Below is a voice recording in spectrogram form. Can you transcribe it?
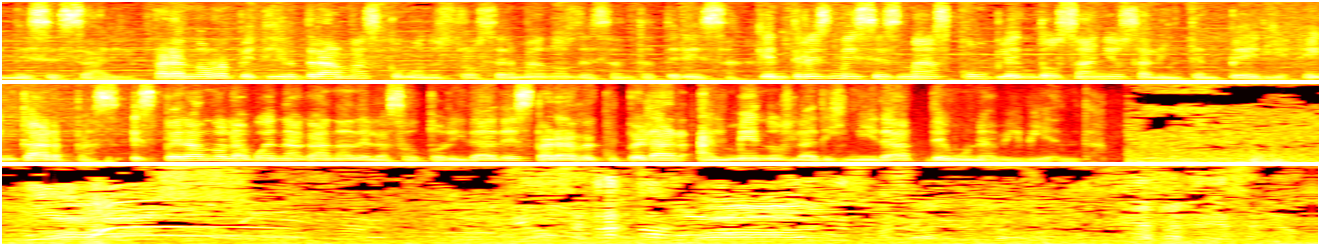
necesario. Para no repetir dramas como nuestros hermanos de Santa Teresa, que en tres meses más cumplen dos años a la intemperie, en carpas, esperando la buena gana de las autoridades para recuperar al menos la dignidad de una vivienda. Vivienda. ¡Sale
